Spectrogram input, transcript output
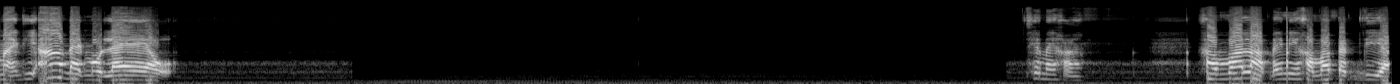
ตื่นมาที่อ้าแบตหมดแล้ว ใช่ไหมคะคำว่าหลับไม่มีคำว่าแป๊บเดียว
